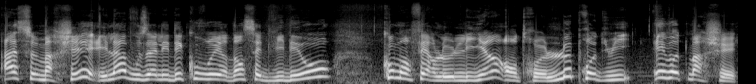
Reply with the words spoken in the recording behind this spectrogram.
à ce marché. Et là, vous allez découvrir dans cette vidéo comment faire le lien entre le produit et votre marché.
